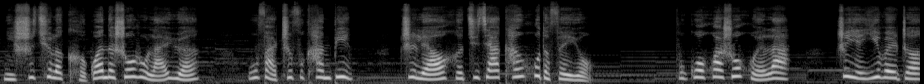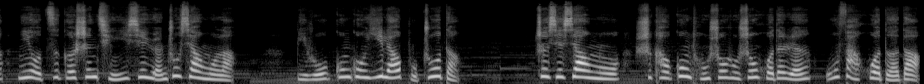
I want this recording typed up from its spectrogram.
你失去了可观的收入来源，无法支付看病、治疗和居家看护的费用。不过话说回来，这也意味着你有资格申请一些援助项目了，比如公共医疗补助等。这些项目是靠共同收入生活的人无法获得的。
